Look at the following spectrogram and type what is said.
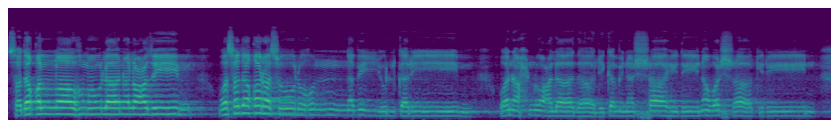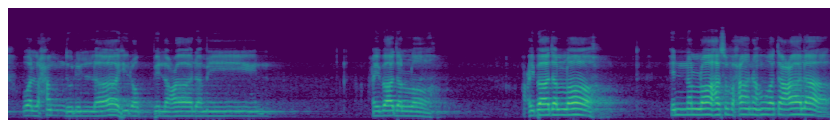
صدق الله مولانا العظيم. وصدق رسوله النبي الكريم. ونحن على ذلك من الشاهدين والشاكرين. والحمد لله رب العالمين. عباد الله عباد الله إن الله سبحانه وتعالى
